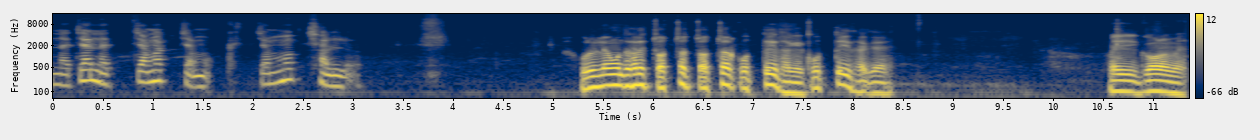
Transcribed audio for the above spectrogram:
নাচা না চমক চমক চমক ছল্লো। শরীরের মধ্যে খালি চচ্চর চচ্চর করতেই থাকে করতেই থাকে। এই গরমে।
